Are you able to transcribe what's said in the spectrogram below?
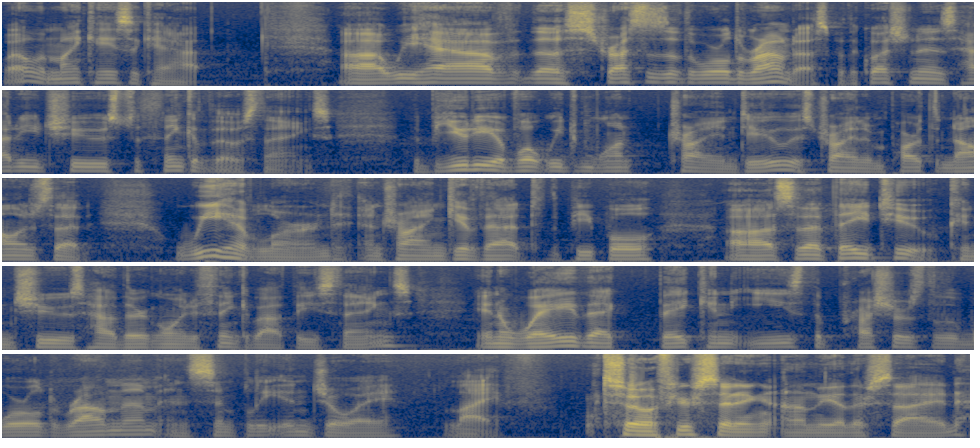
well, in my case, a cat. Uh, we have the stresses of the world around us. But the question is, how do you choose to think of those things? The beauty of what we want to try and do is try and impart the knowledge that we have learned and try and give that to the people uh, so that they too can choose how they're going to think about these things in a way that they can ease the pressures of the world around them and simply enjoy life. So, if you're sitting on the other side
